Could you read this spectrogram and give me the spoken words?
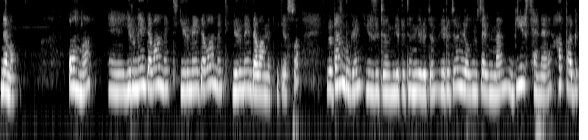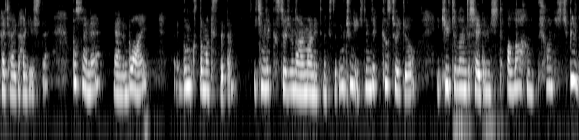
Nemo. Onunla e, yürümeye devam et, yürümeye devam et, yürümeye devam et videosu. Ve ben bugün yürüdüm, yürüdüm, yürüdüm, yürüdüğüm yolun üzerinden bir sene hatta birkaç ay daha geçti. Bu sene yani bu ay e, bunu kutlamak istedim. İçimde kız çocuğunu armağan etmek istedim. Çünkü içimde kız çocuğu 2-3 yıl önce şey demişti. Allah'ım şu an hiçbir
